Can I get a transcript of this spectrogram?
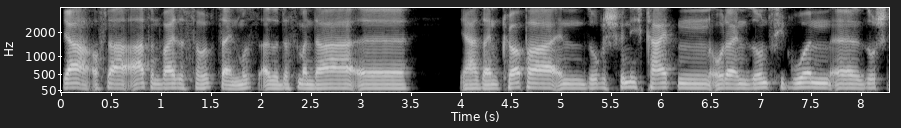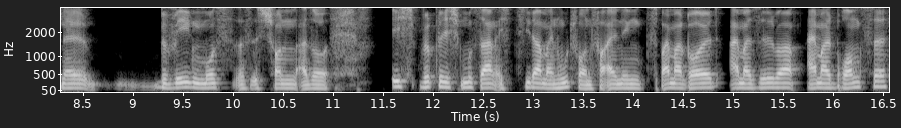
ja auf eine Art und Weise verrückt sein muss. Also dass man da äh, ja seinen Körper in so Geschwindigkeiten oder in so Figuren äh, so schnell bewegen muss. Das ist schon also ich wirklich muss sagen, ich ziehe da meinen Hut vor und vor allen Dingen zweimal Gold, einmal Silber, einmal Bronze.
